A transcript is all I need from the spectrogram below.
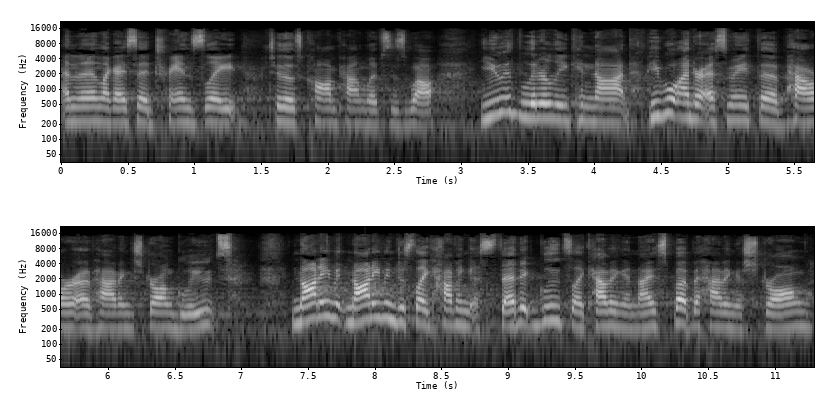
And then, like I said, translate to those compound lifts as well. You literally cannot, people underestimate the power of having strong glutes. Not even, not even just like having aesthetic glutes, like having a nice butt, but having a strong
